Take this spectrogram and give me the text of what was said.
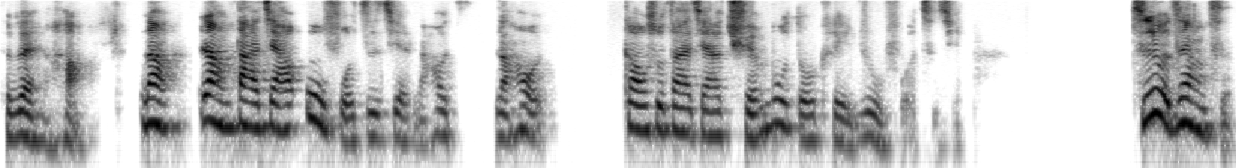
对不对？好，那让大家悟佛之见，然后，然后告诉大家，全部都可以入佛之见，只有这样子。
